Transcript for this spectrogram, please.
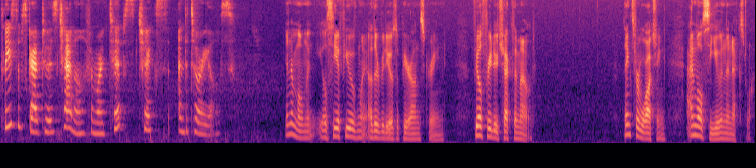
Please subscribe to his channel for more tips, tricks, and tutorials. In a moment, you'll see a few of my other videos appear on screen. Feel free to check them out. Thanks for watching, and we'll see you in the next one.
